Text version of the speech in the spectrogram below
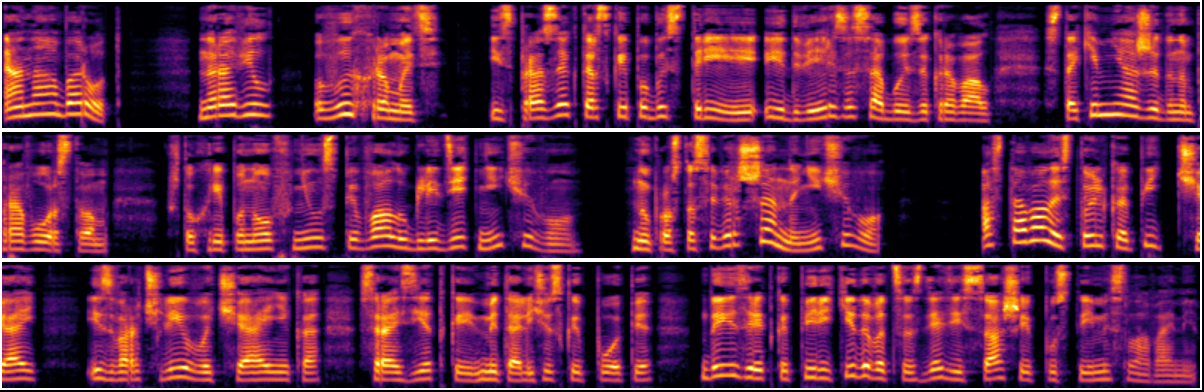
А наоборот, норовил выхромать из прозекторской побыстрее и дверь за собой закрывал с таким неожиданным проворством, что Хрипунов не успевал углядеть ничего. Ну, просто совершенно ничего. Оставалось только пить чай из ворчливого чайника с розеткой в металлической попе, да изредка перекидываться с дядей Сашей пустыми словами.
